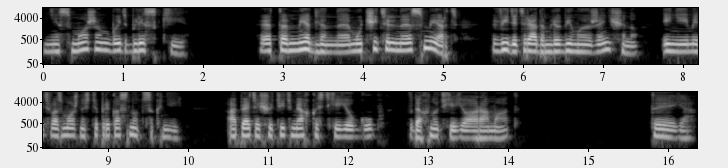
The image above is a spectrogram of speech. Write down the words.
Не сможем быть близки. Это медленная, мучительная смерть видеть рядом любимую женщину и не иметь возможности прикоснуться к ней, опять ощутить мягкость ее губ, вдохнуть ее аромат. Тея,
